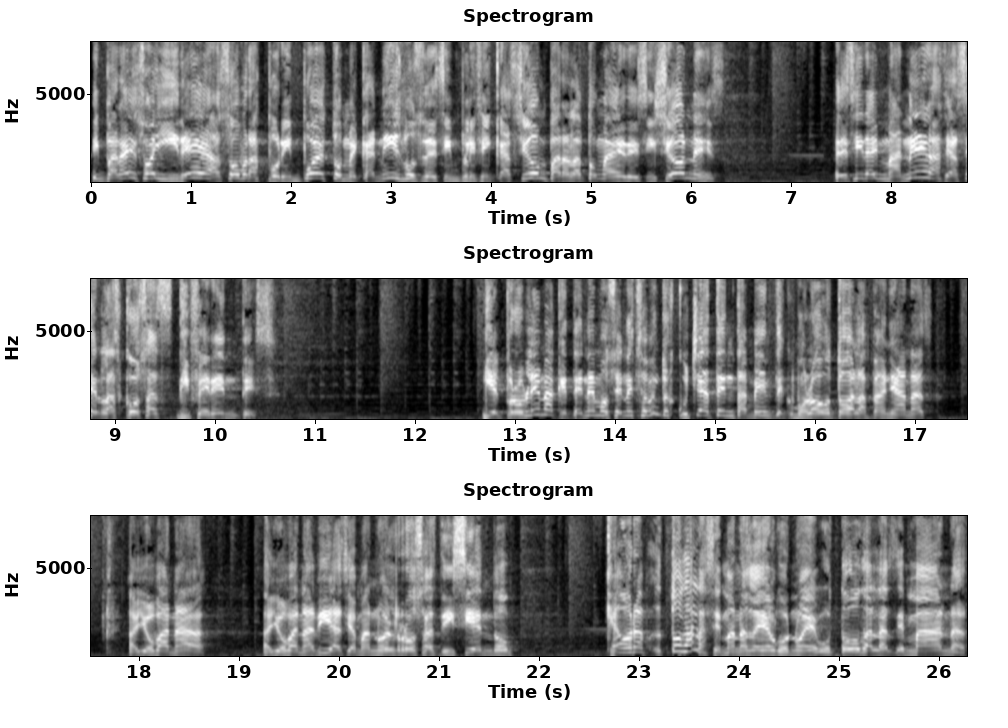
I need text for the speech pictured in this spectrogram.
Y para eso hay ideas, obras por impuestos, mecanismos de simplificación para la toma de decisiones. Es decir, hay maneras de hacer las cosas diferentes. Y el problema que tenemos en este momento, escuché atentamente, como lo hago todas las mañanas, a Giovanna, a Díaz y a Manuel Rosas diciendo que ahora todas las semanas hay algo nuevo, todas las semanas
